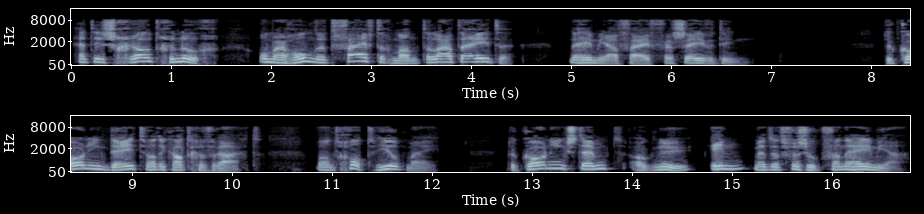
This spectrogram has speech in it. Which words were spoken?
Het is groot genoeg om er 150 man te laten eten. Nehemia 5 vers 17. De koning deed wat ik had gevraagd, want God hielp mij. De koning stemt, ook nu, in met het verzoek van Nehemia.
